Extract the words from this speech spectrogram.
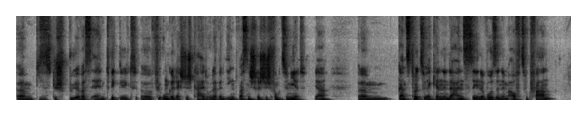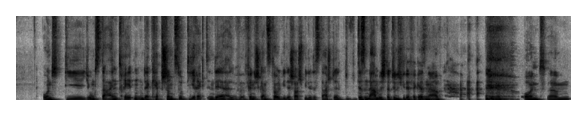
Ähm, dieses Gespür, was er entwickelt äh, für Ungerechtigkeit oder wenn irgendwas nicht richtig funktioniert. Ja, ähm, ganz toll zu erkennen in der einen Szene, wo sie in dem Aufzug fahren und die Jungs da eintreten und der Cap schon so direkt in der, also finde ich ganz toll, wie der Schauspieler das darstellt, dessen Namen ich natürlich wieder vergessen habe. und ähm,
